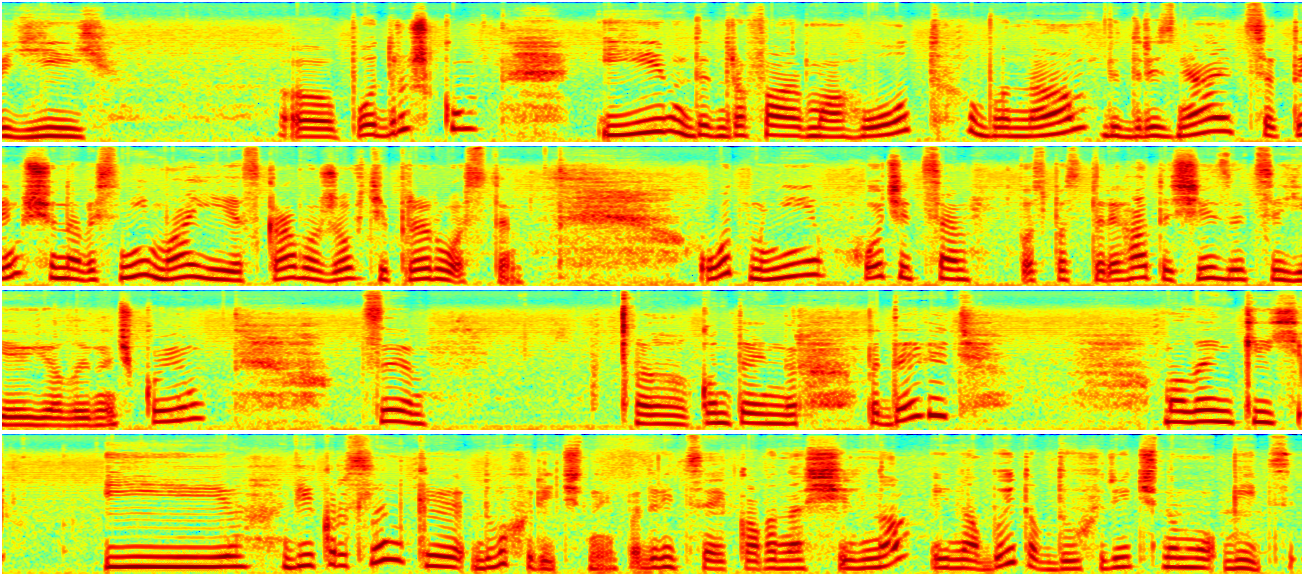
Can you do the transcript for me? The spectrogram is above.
їй е, подружку. І дендрофарма Голд вона відрізняється тим, що навесні має яскраво жовті прирости. От мені хочеться поспостерігати ще й за цією ялиночкою. Це е, контейнер П9 маленький. І вік рослинки двохрічний. Подивіться, яка вона щільна і набита в двохрічному віці.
